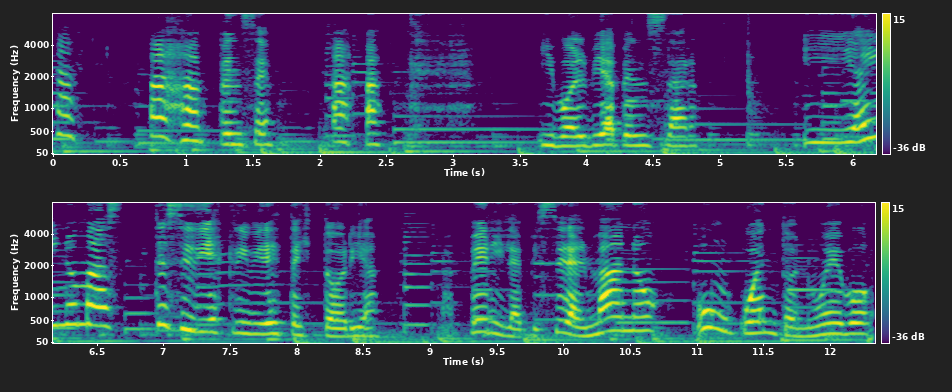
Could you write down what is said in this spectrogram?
Hmm, ajá, pensé, ajá. Y volví a pensar. Y ahí nomás decidí escribir esta historia. Papel y lapicera en mano, un cuento nuevo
